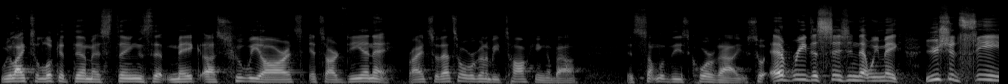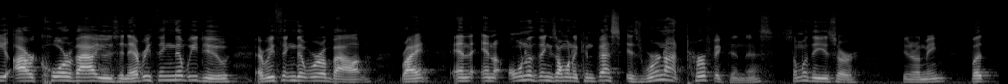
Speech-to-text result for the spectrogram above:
We like to look at them as things that make us who we are. It's, it's our DNA, right? So that's what we're going to be talking about is some of these core values. So every decision that we make, you should see our core values in everything that we do, everything that we're about, right? And, and one of the things I want to confess is we're not perfect in this. Some of these are, you know what I mean? But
